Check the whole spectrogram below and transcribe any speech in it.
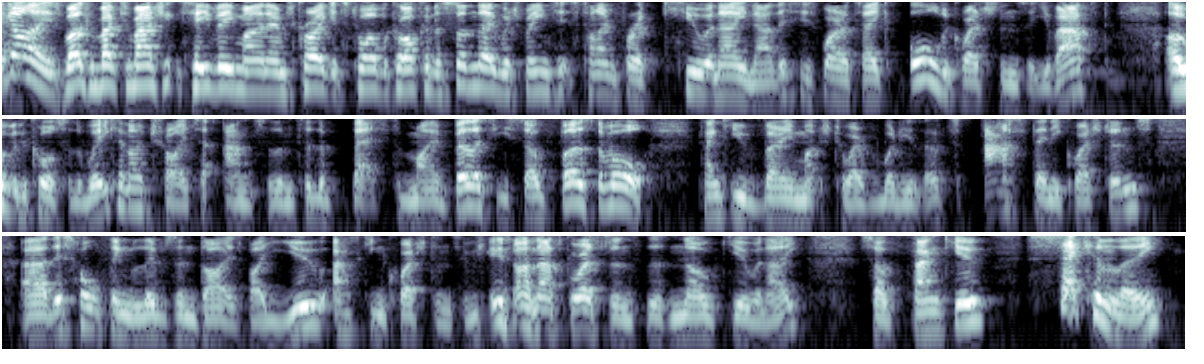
Hey guys, welcome back to Magic TV. My name's Craig. It's 12 o'clock on a Sunday, which means it's time for a Q&A. Now, this is where I take all the questions that you've asked over the course of the week and I try to answer them to the best of my ability. So first of all, thank you very much to everybody that's asked any questions. Uh, this whole thing lives and dies by you asking questions. If you don't ask questions, there's no Q&A. So thank you. Secondly,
